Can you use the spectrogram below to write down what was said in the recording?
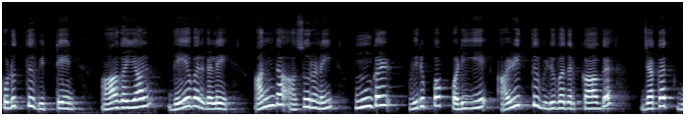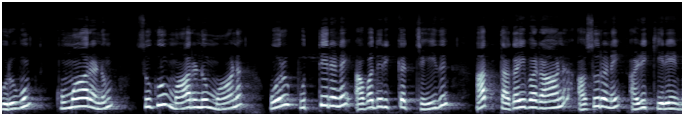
கொடுத்து விட்டேன் ஆகையால் தேவர்களே அந்த அசுரனை உங்கள் விருப்பப்படியே அழித்து விடுவதற்காக ஜகத்குருவும் குமாரனும் சுகுமாரனுமான ஒரு புத்திரனை அவதரிக்கச் செய்து அத்தகைவரான அசுரனை அழிக்கிறேன்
